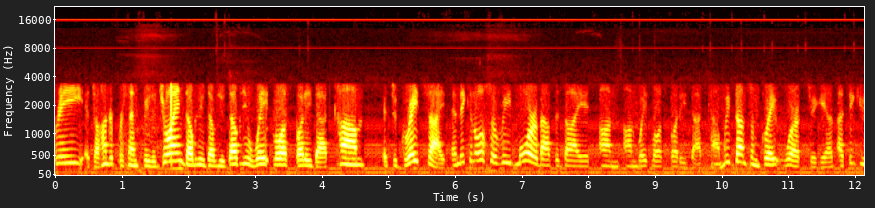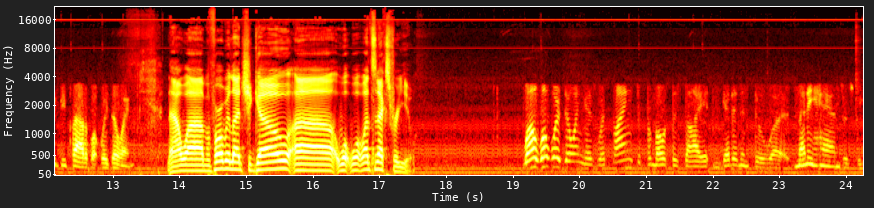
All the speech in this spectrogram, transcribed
free, it's 100% free to join, www.weightlossbuddy.com. It's a great site. And they can also read more about the diet on, on weightlossbuddy.com. We've done some great work, Jiggy. I think you'd be proud of what we're doing. Now, uh, before we let you go, uh, what, what's next for you? Well, what we're doing is we're trying to promote this diet and get it into uh, as many hands as we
